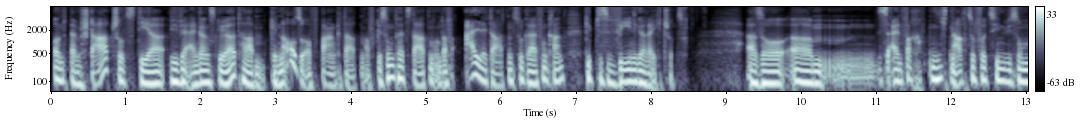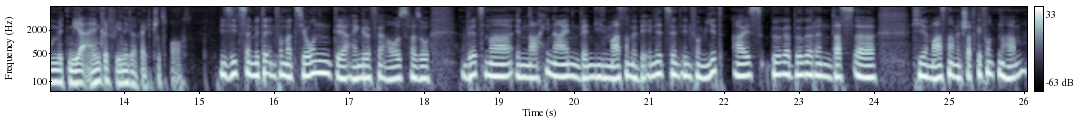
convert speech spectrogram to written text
Und beim Staatsschutz, der, wie wir eingangs gehört haben, genauso auf Bankdaten, auf Gesundheitsdaten und auf alle Daten zugreifen kann, gibt es weniger Rechtsschutz. Also ähm, ist einfach nicht nachzuvollziehen, wieso man mit mehr Eingriff weniger Rechtsschutz braucht. Wie sieht es denn mit der Information der Eingriffe aus? Also wird man im Nachhinein, wenn die Maßnahmen beendet sind, informiert als Bürger, Bürgerin, dass äh, hier Maßnahmen stattgefunden haben?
